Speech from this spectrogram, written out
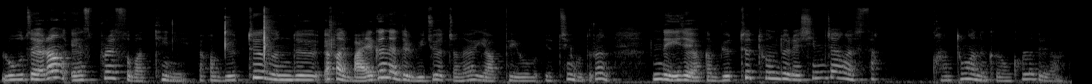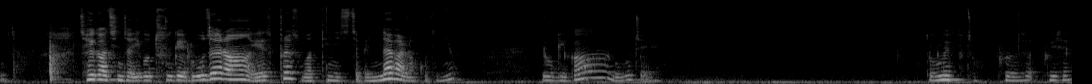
로제랑 에스프레소 마티니. 약간 뮤트 분들, 약간 맑은 애들 위주였잖아요. 이 앞에 요, 이 친구들은. 근데 이제 약간 뮤트 톤들의 심장을 싹 관통하는 그런 컬러들이 나왔습니다. 제가 진짜 이거 두 개, 로제랑 에스프레소 마티니 진짜 맨날 발랐거든요. 여기가 로제. 너무 예쁘죠? 보여서, 보이세요?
